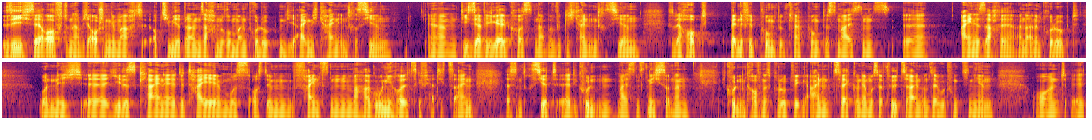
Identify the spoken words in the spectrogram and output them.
sehe ich sehr oft und habe ich auch schon gemacht, optimiert man an Sachen rum, an Produkten, die eigentlich keinen interessieren, ähm, die sehr viel Geld kosten, aber wirklich keinen interessieren. So der Hauptbenefit-Punkt und Knackpunkt ist meistens äh, eine Sache an einem Produkt und nicht äh, jedes kleine Detail muss aus dem feinsten Mahagoniholz gefertigt sein. Das interessiert äh, die Kunden meistens nicht, sondern die Kunden kaufen das Produkt wegen einem Zweck und der muss erfüllt sein und sehr gut funktionieren. Und äh,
